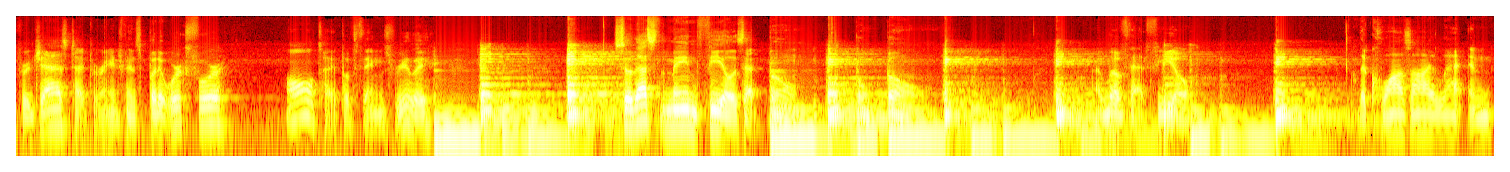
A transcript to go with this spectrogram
for jazz type arrangements, but it works for all type of things, really. So that's the main feel, is that boom, boom, boom. I love that feel. The quasi-Latin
